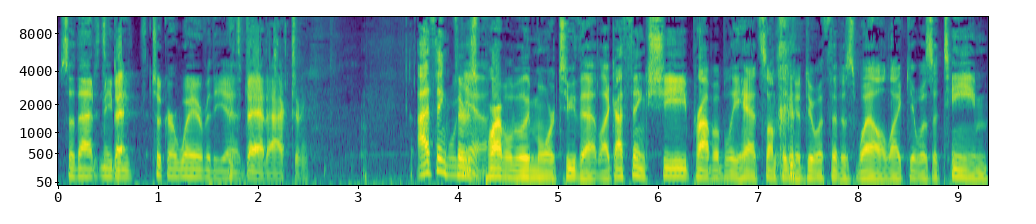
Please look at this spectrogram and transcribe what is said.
So that maybe ba- took her way over the edge. It's bad acting. I think Well, there's yeah. probably more to that. Like I think she probably had something to do with it as well. Like it was a team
